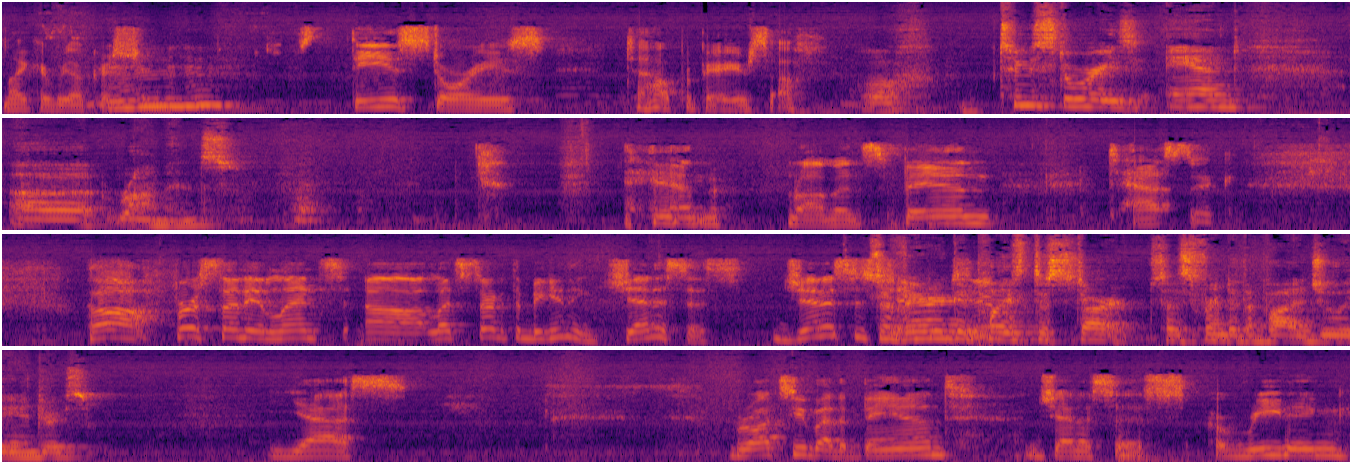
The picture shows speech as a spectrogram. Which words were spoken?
like a real Christian. Mm-hmm. These stories to help prepare yourself. Oh, two stories and uh, ramens. and ramens. Fantastic. Oh, first Sunday in Lent. Uh, let's start at the beginning. Genesis. Genesis. It's a very good two. place to start, says friend of the pod, Julie Andrews. Yes. Brought to you by the band Genesis. A reading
